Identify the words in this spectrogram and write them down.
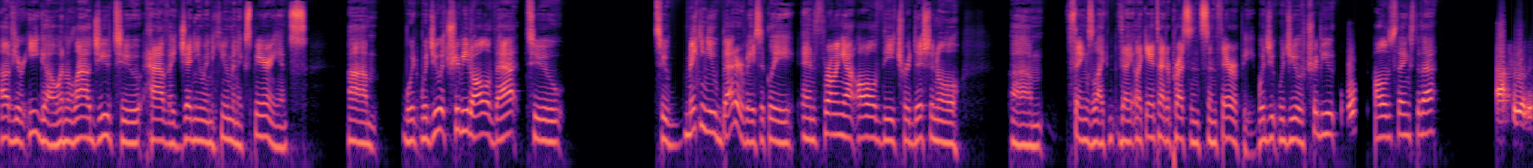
of your ego and allowed you to have a genuine human experience. Um, would would you attribute all of that to to making you better, basically, and throwing out all of the traditional um, things like like antidepressants and therapy? Would you would you attribute mm-hmm. all those things to that? Absolutely,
